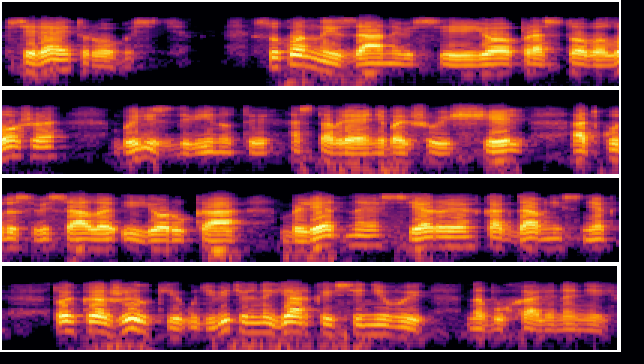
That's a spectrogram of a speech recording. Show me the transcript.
вселяет робость. Суконные занавеси ее простого ложа были сдвинуты, оставляя небольшую щель, откуда свисала ее рука, бледная, серая, как давний снег, только жилки удивительно яркой синевы набухали на ней.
